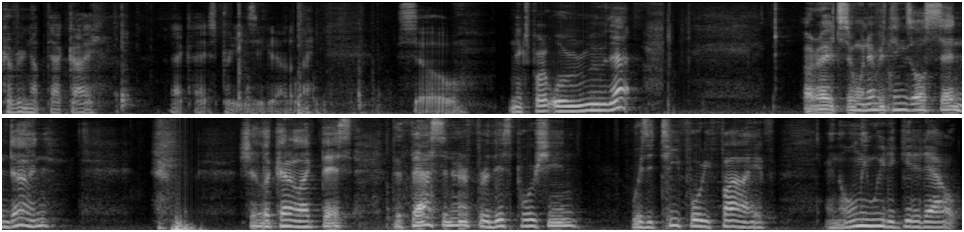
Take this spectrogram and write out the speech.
covering up that guy. That guy is pretty easy to get out of the way. So next part, we'll remove that. All right, so when everything's all said and done, should look kind of like this. The fastener for this portion was a T45, and the only way to get it out,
